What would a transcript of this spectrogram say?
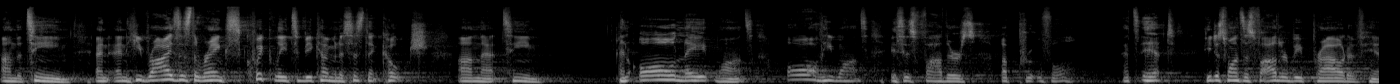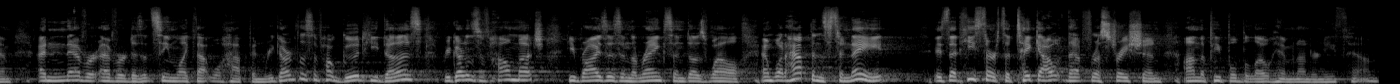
on the team. And, and he rises the ranks quickly to become an assistant coach on that team. And all Nate wants, all he wants, is his father's approval. That's it. He just wants his father to be proud of him. And never, ever does it seem like that will happen, regardless of how good he does, regardless of how much he rises in the ranks and does well. And what happens to Nate is that he starts to take out that frustration on the people below him and underneath him.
